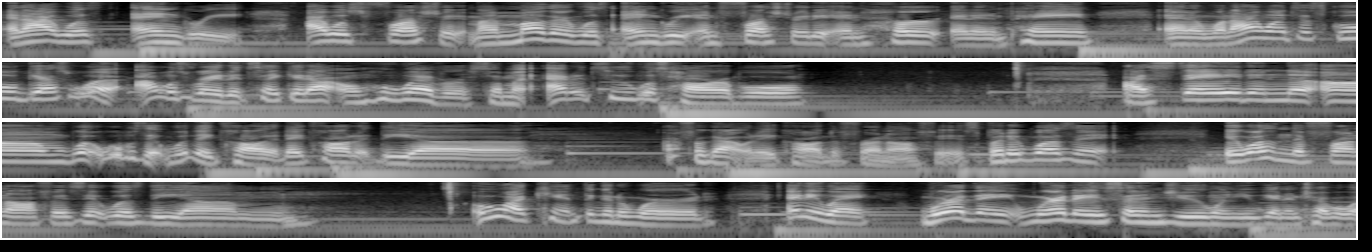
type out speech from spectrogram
And I was angry. I was frustrated. My mother was angry and frustrated and hurt and in pain. And when I went to school, guess what? I was ready to take it out on whoever. So my attitude was horrible. I stayed in the um what what was it? What they call it? They called it the uh I forgot what they called the front office, but it wasn't it wasn't the front office. It was the um oh I can't think of the word. Anyway, where they where they send you when you get in trouble.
